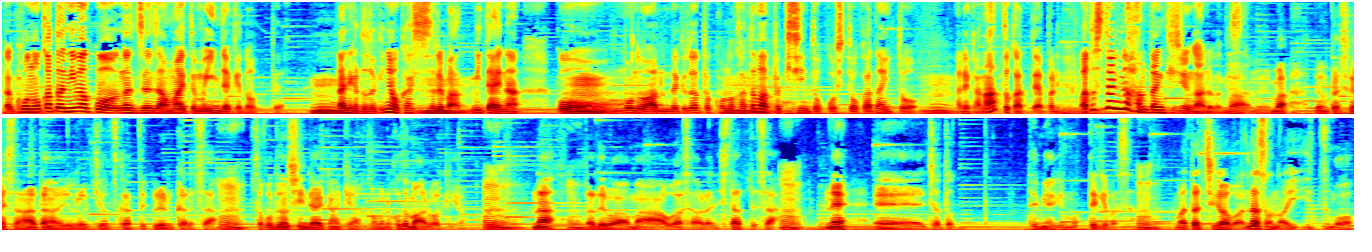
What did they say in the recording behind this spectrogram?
だからこの方にはこうな全然甘えてもいいんだけどって、うん、何かの時にお返しすれば、うん。みたいなこう、うん。ものはあるんだけどやっぱこの方はやっぱきちんとこうしておかないと、うん。あれかなとかってやっぱり私なりの判断基準があるわけさ、まあねまあでも確かにさあなたがいろいろ気を使ってくれるからさ、うん。そこでの信頼関係が深まることもあるわけよ。うん。な、うん。例えばまあ小笠原にしたってさ、うん。ねえーちょっと手土産持っていけばさ、うん。また違うわなそのいいつも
